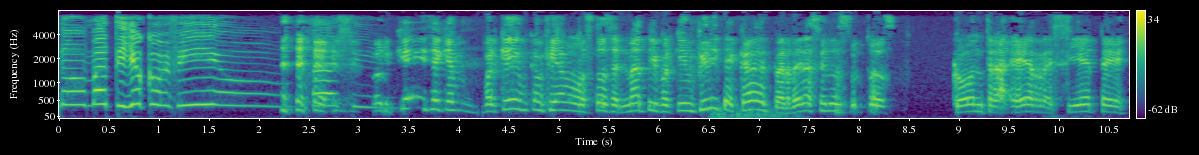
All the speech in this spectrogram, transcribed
quemando. Mati, yo confío. Mati. ¿Por qué dice que por qué confiábamos todos en Mati? Porque Infinity acaba de perder hace unos minutos contra R7.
